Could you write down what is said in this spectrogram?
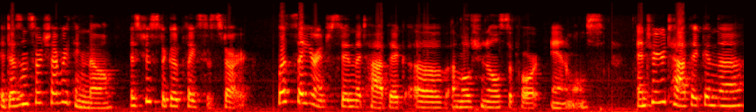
It doesn't search everything though, it's just a good place to start. Let's say you're interested in the topic of emotional support animals. Enter your topic in the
